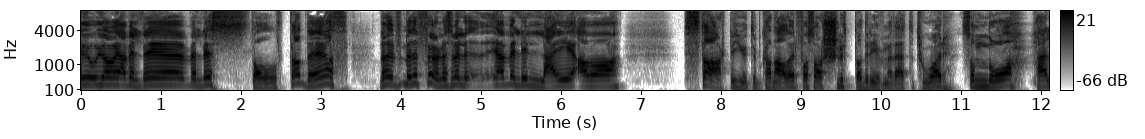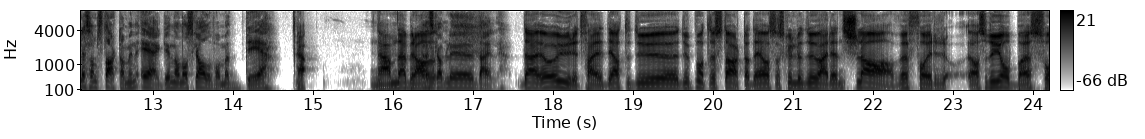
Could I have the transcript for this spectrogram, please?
jo, jo, jeg er veldig, veldig stolt av det, ass. Det, men det føles veldig Jeg er veldig lei av å starte YouTube-kanaler, for så å slutte å drive med det etter to år. Så nå har jeg liksom starta min egen, og nå skal jeg holde på med det. Ja. ja, men det er bra. Det skal bli deilig. Det er jo urettferdig at du, du på en måte starta det, og så skulle du være en slave for Altså, du jobba jo så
